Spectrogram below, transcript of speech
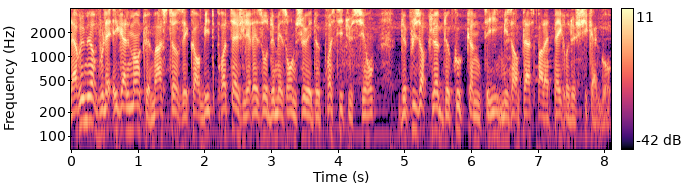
La rumeur voulait également que Masters et Corbett protègent les réseaux de maisons de jeu et de prostitution de plusieurs clubs de Cook County mis en place par la pègre de Chicago.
